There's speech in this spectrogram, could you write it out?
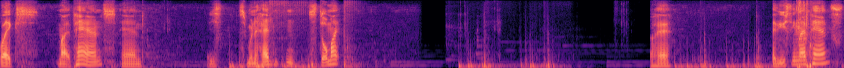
likes my pants and just, went ahead and stole my... Oh, hey. Have you seen my pants?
